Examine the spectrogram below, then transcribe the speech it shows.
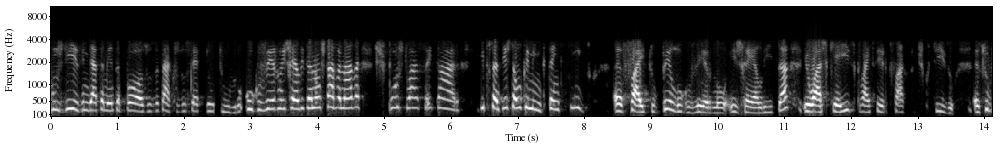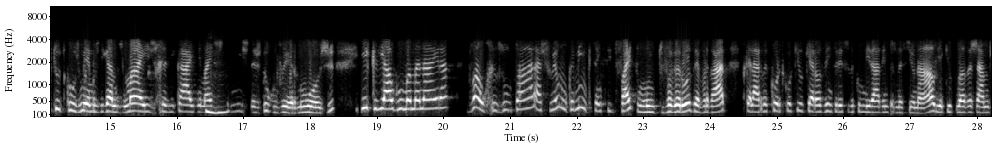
nos dias imediatamente após os ataques do 7 de outubro, o governo israelita não estava nada disposto a aceitar. E, portanto, este é um caminho que tem sido uh, feito pelo governo israelita. Eu acho que é isso que vai ser, de facto, discutido, uh, sobretudo com os membros, digamos, mais radicais e mais uhum. extremistas do governo hoje, e que, de alguma maneira, vão resultar, acho eu, num caminho que tem sido feito, muito vagaroso, é verdade, se calhar de acordo com aquilo que eram os interesses da comunidade internacional e aquilo que nós achamos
